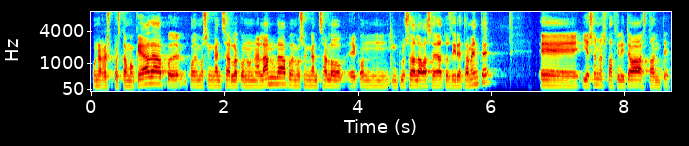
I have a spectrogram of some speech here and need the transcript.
una respuesta moqueada, podemos engancharlo con una lambda, podemos engancharlo eh, con incluso a la base de datos directamente, eh, y eso nos facilitaba bastante.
